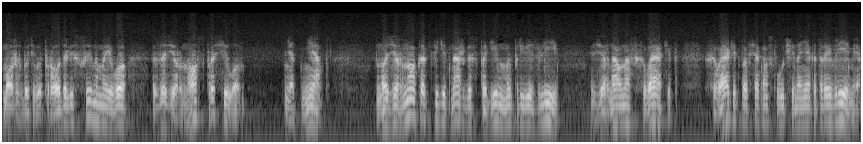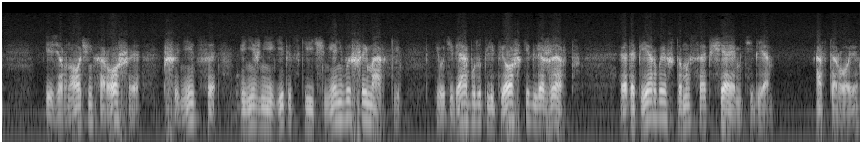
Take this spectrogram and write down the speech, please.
«Может быть, вы продали сына моего за зерно?» — спросил он. «Нет, нет. Но зерно, как видит наш господин, мы привезли. Зерна у нас хватит. Хватит, во всяком случае, на некоторое время. И зерно очень хорошее, пшеница и нижнеегипетский ячмень высшей марки. И у тебя будут лепешки для жертв. Это первое, что мы сообщаем тебе» а второе?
